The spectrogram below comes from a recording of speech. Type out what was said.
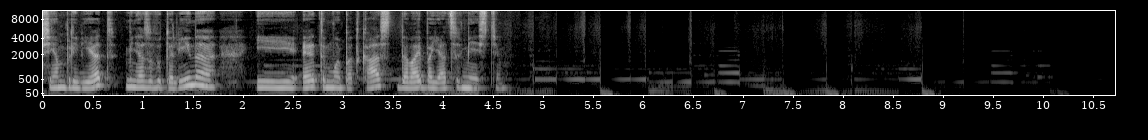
Всем привет, меня зовут Алина, и это мой подкаст «Давай бояться вместе».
